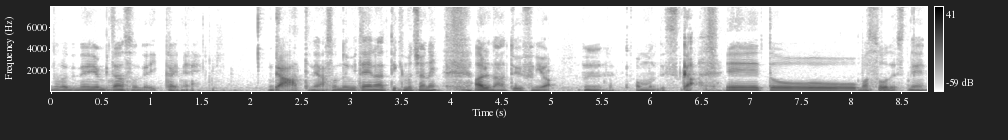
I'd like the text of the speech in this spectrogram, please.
なのでね、読谷村で一回ね、ガーってね、遊んでみたいなって気持ちはね、あるなというふうには、うん、思うんですが、えっ、ー、と、まあそうですね。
